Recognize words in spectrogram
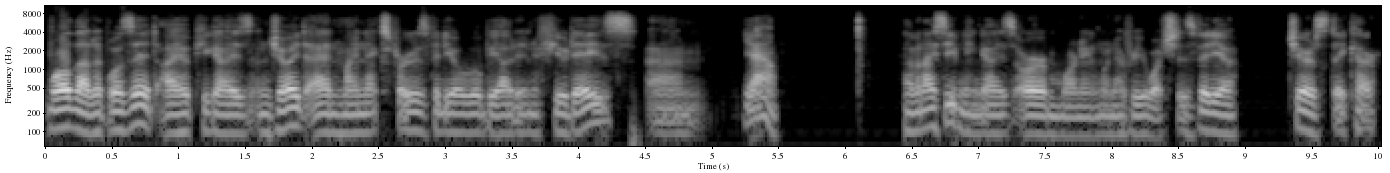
well, that was it. I hope you guys enjoyed, and my next progress video will be out in a few days. Um, yeah. Have a nice evening, guys, or morning whenever you watch this video. Cheers. Take care.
